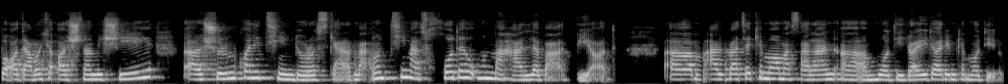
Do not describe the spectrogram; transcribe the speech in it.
با آدما که آشنا میشی شروع می‌کنی تیم درست کردن و اون تیم از خود اون محله بعد بیاد. البته که ما مثلا مدیرایی داریم که مدیر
